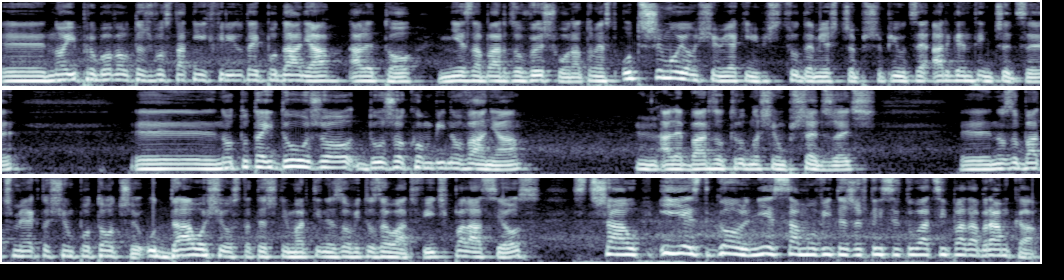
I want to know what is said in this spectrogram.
Yy, No i próbował też w ostatniej chwili tutaj podania, ale to nie za bardzo wyszło. Natomiast utrzymują się jakimś cudem jeszcze przy piłce Argentyńczycy. Yy, No tutaj dużo, dużo kombinowania, mm, ale bardzo trudno się przedrzeć. Yy, No zobaczmy jak to się potoczy. Udało się ostatecznie Martinezowi to załatwić. Palacios, strzał i jest gol. Niesamowite, że w tej sytuacji pada bramka.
